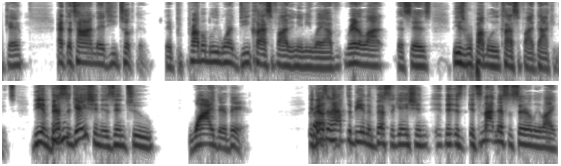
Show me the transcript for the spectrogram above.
okay, at the time that he took them, they probably weren't declassified in any way. I've read a lot that says these were probably classified documents. The Mm-hmm. investigation is into why they're there. It Correct. doesn't have to be an investigation. It- it's, it's not necessarily like,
